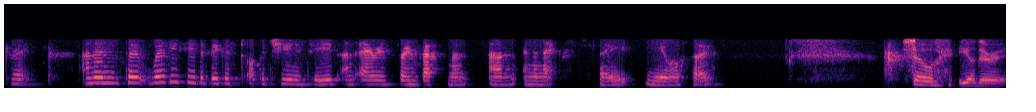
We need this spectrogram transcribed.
Great. And then, so where do you see the biggest opportunities and areas for investment um, in the next, say, year or so? So you know there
